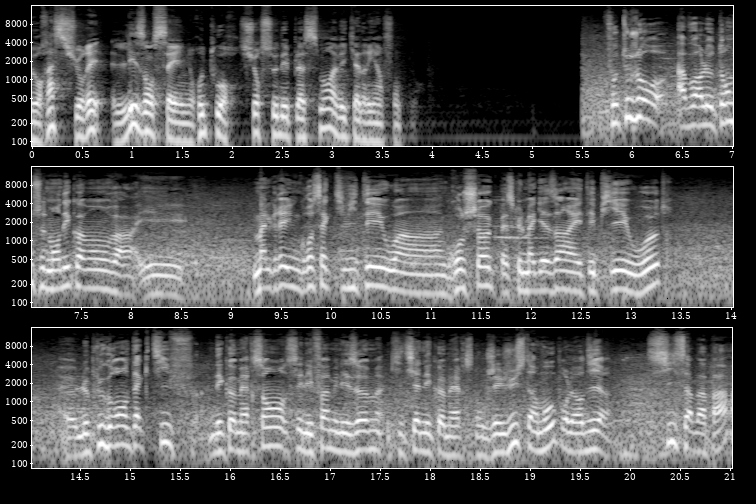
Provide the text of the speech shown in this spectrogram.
veut rassurer les enseignes. Retour sur ce déplacement avec Adrien Fontenot faut toujours avoir le temps de se demander comment on va. Et malgré une grosse activité ou un gros choc parce que le magasin a été pillé ou autre, euh, le plus grand actif des commerçants, c'est les femmes et les hommes qui tiennent les commerces. Donc j'ai juste un mot pour leur dire si ça va pas,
